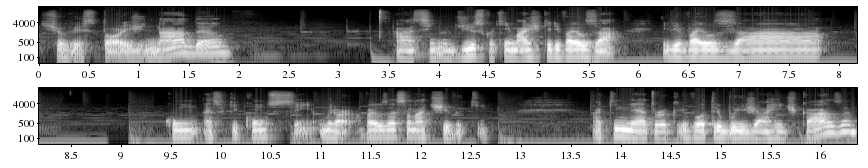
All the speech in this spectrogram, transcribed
deixa eu ver storage nada. Ah, sim, o disco aqui, a imagem que ele vai usar. Ele vai usar com essa aqui com senha, ou melhor, vai usar essa nativa aqui. Aqui em Network eu vou atribuir já a rede casa.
